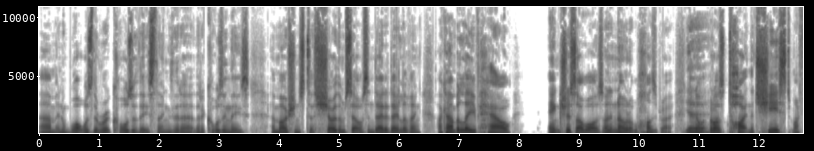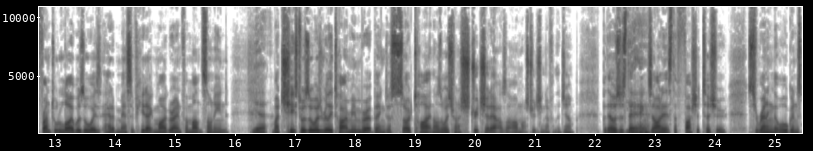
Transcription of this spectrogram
Um, and what was the root cause of these things that are that are causing these emotions to show themselves in day to day living? I can't believe how anxious I was. I didn't know what it was, bro. You know, Yeah. but I was tight in the chest. My frontal lobe was always had a massive headache, migraine for months on end. Yeah. My chest was always really tight. I remember it being just so tight, and I was always trying to stretch it out. I was like, oh, I'm not stretching enough in the gym. But that was just that anxiety. That's the fascia tissue surrounding the organs,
